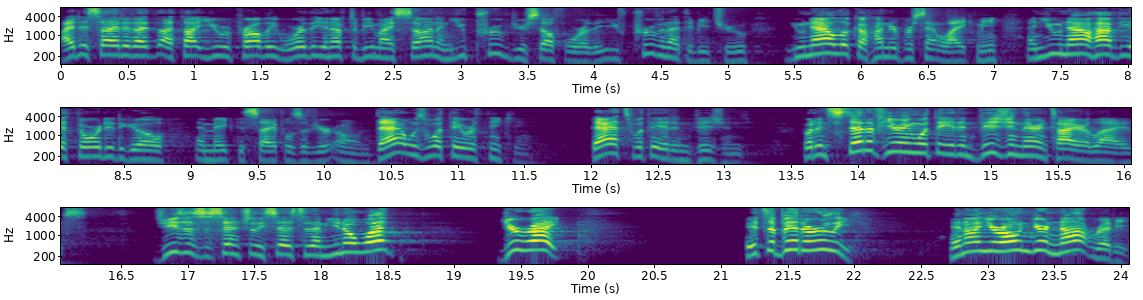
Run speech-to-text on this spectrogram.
I decided I, th- I, thought you were probably worthy enough to be my son, and you proved yourself worthy. You've proven that to be true. You now look 100% like me, and you now have the authority to go and make disciples of your own. That was what they were thinking. That's what they had envisioned. But instead of hearing what they had envisioned their entire lives, Jesus essentially says to them, You know what? You're right. It's a bit early. And on your own, you're not ready.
